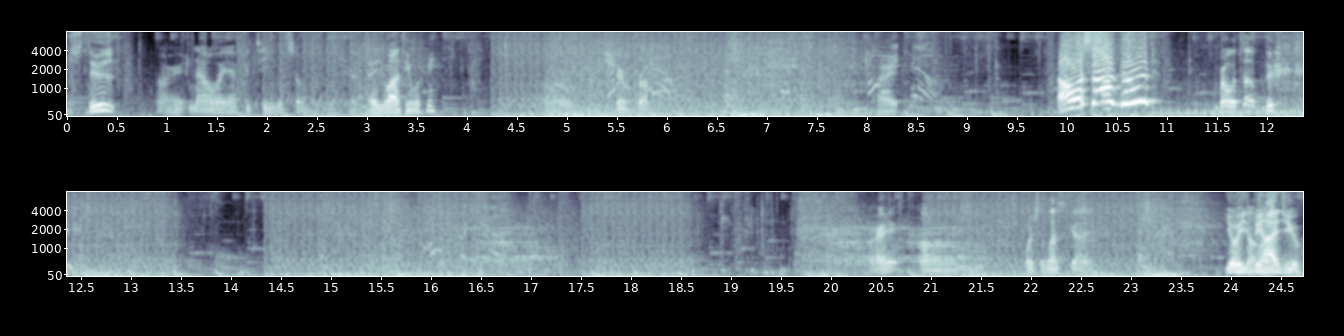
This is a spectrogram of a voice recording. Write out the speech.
This dude. Alright, now I have to team with someone. Okay. Hey, you want to team with me? Um, sure, bro. Alright. Oh, what's up, dude? Bro, what's up, dude? Alright, um, where's the last guy? Yo, he's No, behind up you.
